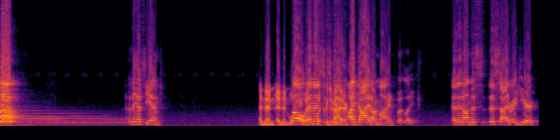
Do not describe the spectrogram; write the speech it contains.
Ah! I think that's the end. And then, and then what, Oh, what- and then what's gonna be subscribe. there? I died on mine, but like, and then on this this side right here,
